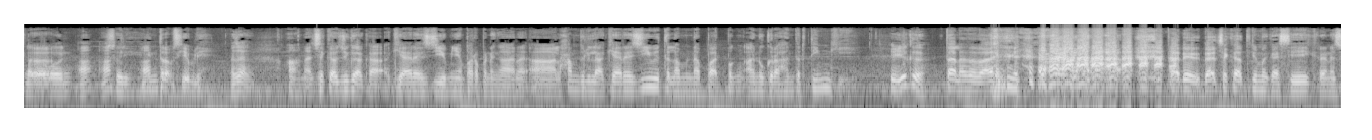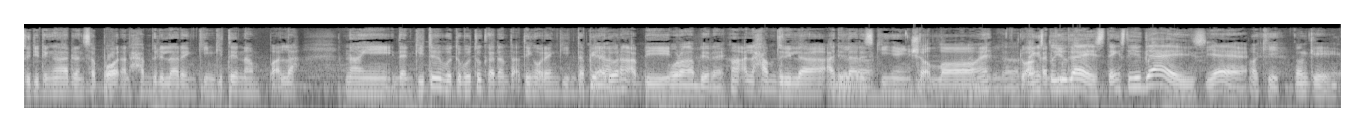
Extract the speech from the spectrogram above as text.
ataupun uh, ha, ha, Sorry ha? Interrupt sikit boleh Azal. Ah, nak cakap juga kat KRSG punya para pendengar ah, Alhamdulillah KRSG telah mendapat penganugerahan tertinggi Eh, ya ke? Tak lah, tak, tak. tak ada. Nak cakap terima kasih kerana sudi dengar dan support. Alhamdulillah ranking kita nampaklah naik. Dan kita betul-betul kadang tak tengok ranking. Tapi Ya. ada orang update. Orang update eh. Ha, Alhamdulillah, adalah rezekinya insyaAllah. Eh. Doakan Thanks to you kita. guys. Thanks to you guys. Yeah. Okay. Okay.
